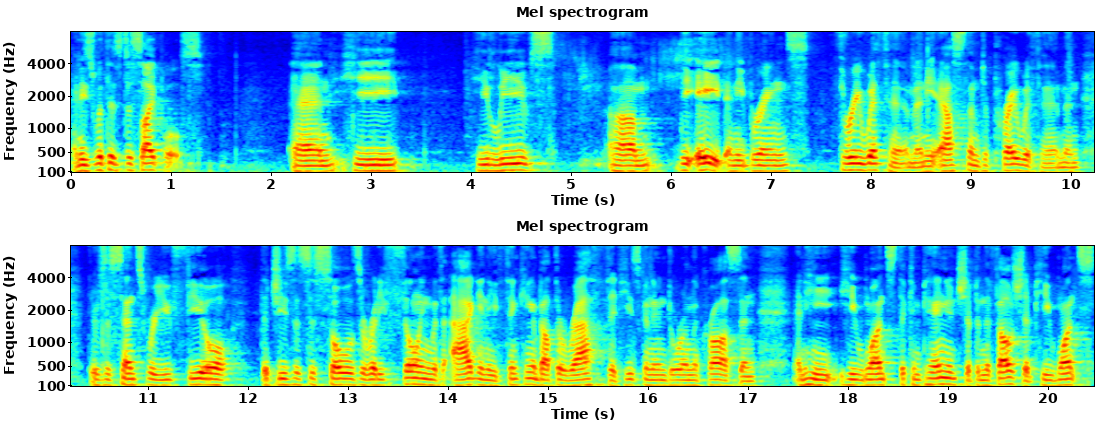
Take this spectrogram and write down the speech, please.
and he's with his disciples, and he, he leaves um, the eight and he brings three with him, and he asks them to pray with him. And there's a sense where you feel that Jesus' soul is already filling with agony, thinking about the wrath that he's going to endure on the cross. And, and he, he wants the companionship and the fellowship. He wants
